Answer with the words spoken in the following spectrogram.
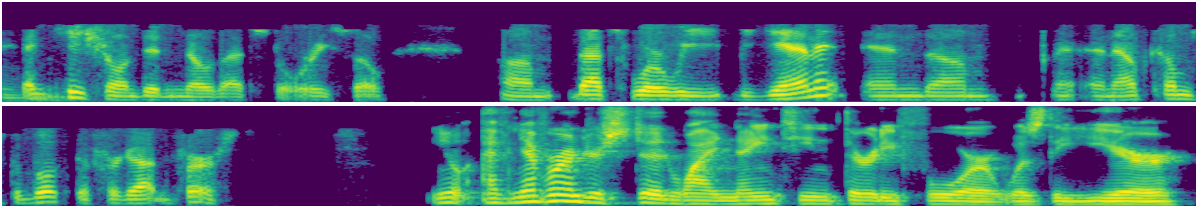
mm-hmm. and Keyshawn didn't know that story. So um that's where we began it and um and out comes the book The Forgotten First. You know I've never understood why 1934 was the year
